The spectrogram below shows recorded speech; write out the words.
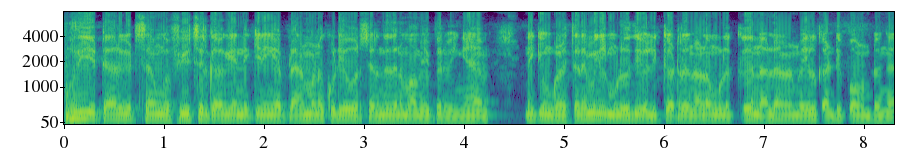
புதிய டார்கெட்ஸை உங்கள் ஃபியூச்சருக்காக இன்றைக்கி நீங்கள் பிளான் பண்ணக்கூடிய ஒரு சிறந்த தினமாக அமைப்பெறுவீங்க. இன்றைக்கி உங்களுடைய திறமைகள் முழுவதும் வெளிக்காட்டுறதுனால உங்களுக்கு நல்ல நன்மைகள் கண்டிப்பாக உண்டுங்க.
